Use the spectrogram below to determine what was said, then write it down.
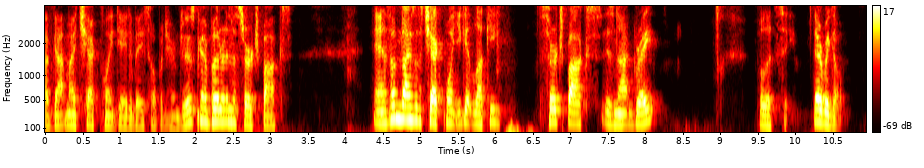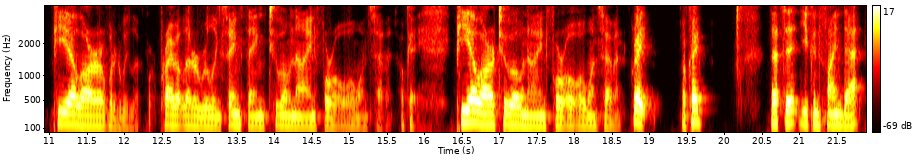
I've got my checkpoint database open here. I'm just going to put it in the search box. And sometimes with checkpoint you get lucky. The search box is not great, but let's see. There we go. PLR, what did we look for? Private letter ruling, same thing, 209-40017. Okay, PLR 209-40017. Great, okay. That's it, you can find that.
